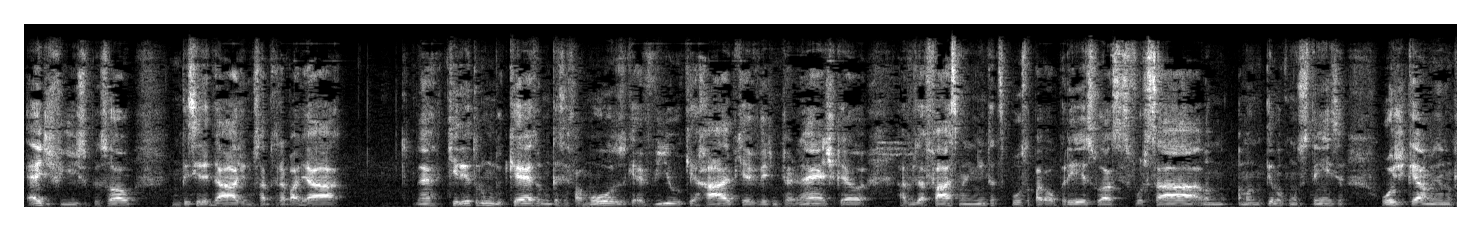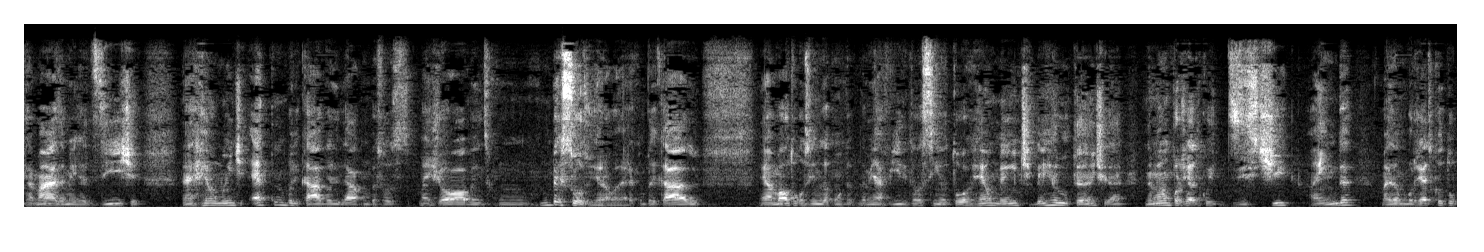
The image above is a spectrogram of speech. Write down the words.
é difícil, o pessoal não tem seriedade, não sabe trabalhar, né? Querer todo mundo quer, todo mundo quer ser famoso, quer view, quer hype, quer viver de internet, quer a vida fácil, mas ninguém está disposto a pagar o preço, a se esforçar, a manter uma consistência. Hoje quer, amanhã não quer mais, amanhã já desiste. Né? Realmente é complicado lidar com pessoas mais jovens, com, com pessoas em geral, galera. É complicado. É, mal tô conseguindo dar conta da minha vida, então assim, eu tô realmente bem relutante, né? Não é um projeto que eu desisti ainda, mas é um projeto que eu tô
